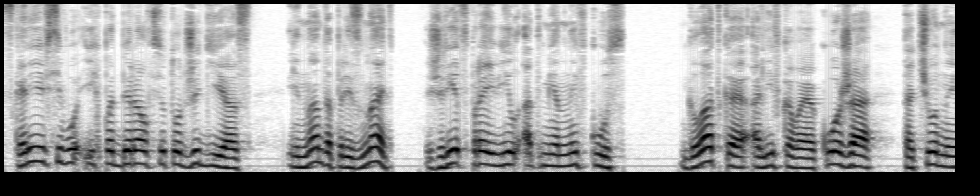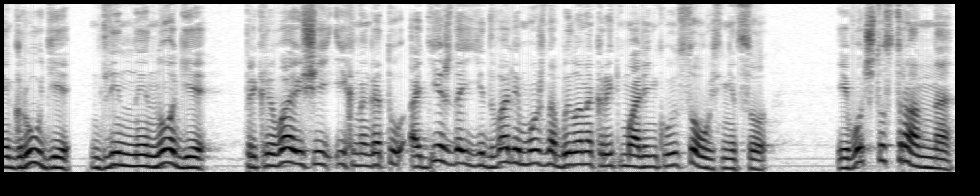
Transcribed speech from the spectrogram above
Скорее всего, их подбирал все тот же Диас. И надо признать, жрец проявил отменный вкус. Гладкая оливковая кожа, точеные груди, длинные ноги, прикрывающие их наготу одеждой едва ли можно было накрыть маленькую соусницу. И вот что странно,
